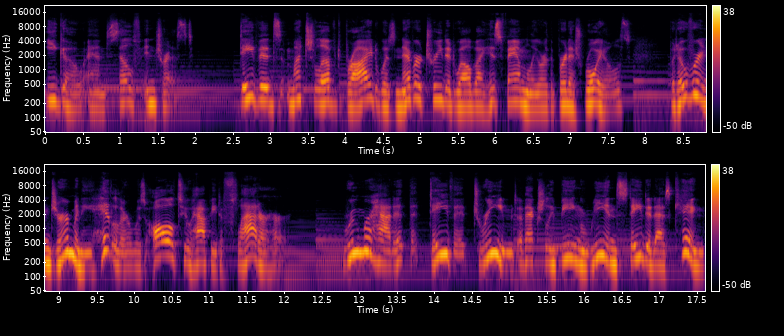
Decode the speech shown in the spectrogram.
ego and self interest. David's much loved bride was never treated well by his family or the British royals, but over in Germany, Hitler was all too happy to flatter her. Rumor had it that David dreamed of actually being reinstated as king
